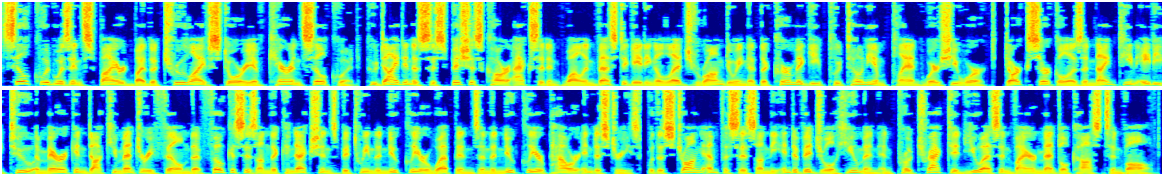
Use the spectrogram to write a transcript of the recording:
Silkwood was inspired by the true life story of Karen Silkwood, who died in a suspicious car accident while investigating alleged wrongdoing at the Kerr-McGee plutonium plant where she worked. Dark Circle is a 1982 American documentary film that focuses on the connections between the nuclear weapons and the nuclear power industries, with a strong emphasis on the individual human and protracted U.S. environmental costs involved.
